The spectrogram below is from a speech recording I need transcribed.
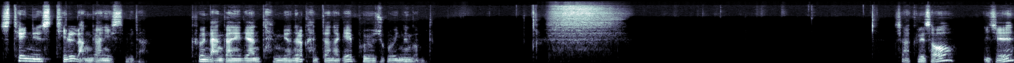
스테인리스 스틸 난간이 있습니다. 그 난간에 대한 단면을 간단하게 보여주고 있는 겁니다. 자, 그래서 이제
